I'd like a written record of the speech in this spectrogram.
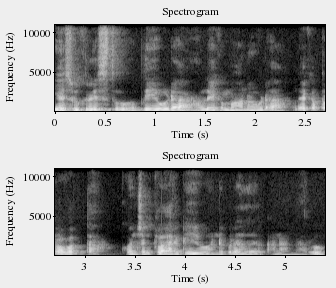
యేసుక్రీస్తు దేవుడా లేక మానవుడా లేక ప్రవక్త? కొంచెం క్లారిటీ ఇవ్వండి బ్రదర్ అని అన్నారు.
